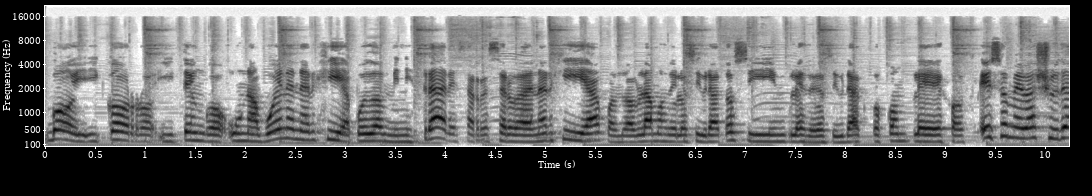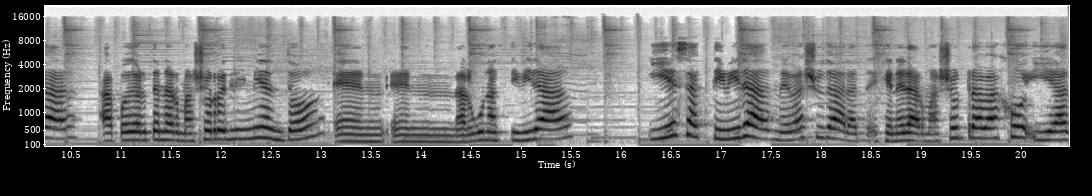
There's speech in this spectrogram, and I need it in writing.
voy y corro y tengo una buena energía, puedo administrar esa reserva de energía cuando hablamos de los hidratos simples, de los hidratos complejos. Eso me va a ayudar a poder tener mayor rendimiento en, en alguna actividad y esa actividad me va a ayudar a generar mayor trabajo y a,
